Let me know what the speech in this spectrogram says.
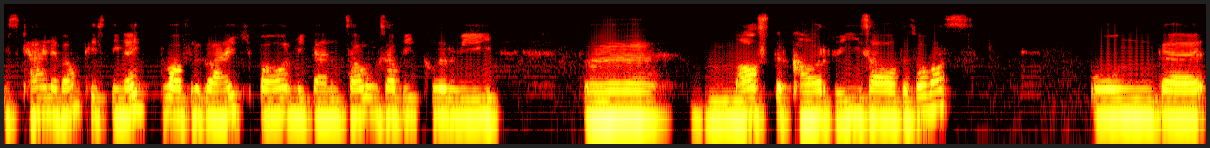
ist keine Bank, ist in etwa vergleichbar mit einem Zahlungsabwickler wie äh, Mastercard, Visa oder sowas und äh,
